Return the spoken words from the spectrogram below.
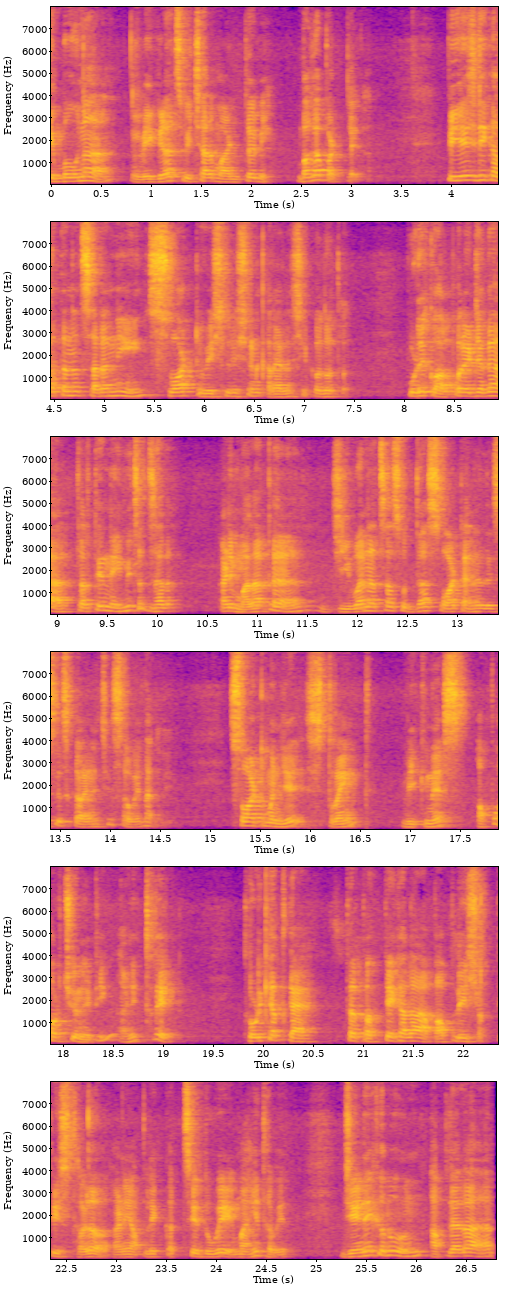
किंबहुना वेगळाच विचार मांडतोय मी. बघा पटतंय का? पी एच डी करतानाच सरांनी स्वॉट विश्लेषण करायला शिकवलं होतं. पुढे कॉर्पोरेट जगात तर ते नेहमीच झालं. आणि मला तर जीवनाचा सुद्धा स्वॉट ॲनालिसिस करण्याची सवय लागली. स्वॉट म्हणजे स्ट्रेंथ विकनेस ऑपॉर्च्युनिटी आणि थ्रेट थोडक्यात काय? तर प्रत्येकाला आपापली शक्तीस्थळं आणि आपले कच्चे दुवे माहीत हवेत. जेणेकरून आपल्याला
